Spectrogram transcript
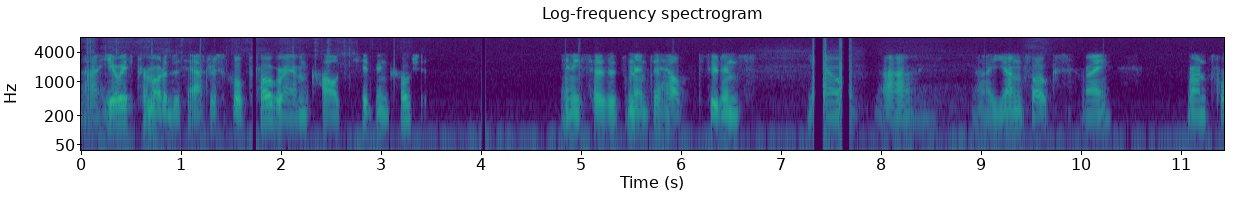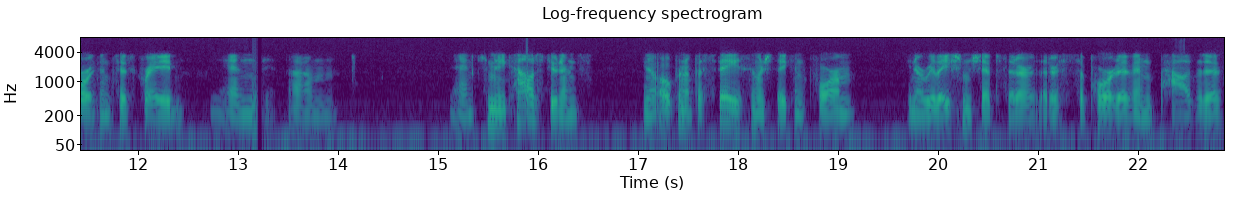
uh, he always promoted this after-school program called Kids and Coaches. And he says it's meant to help students, you know, uh, uh, young folks, right, around fourth and fifth grade, and um, and community college students, you know, open up a space in which they can form, you know, relationships that are that are supportive and positive,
